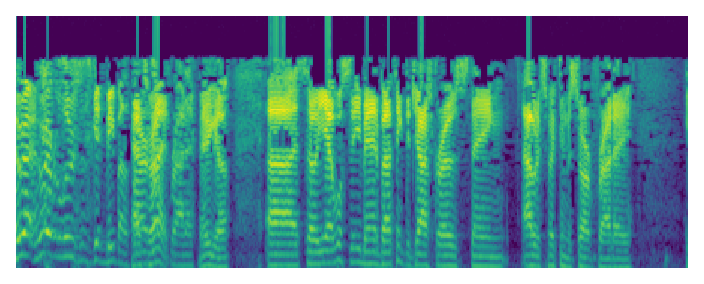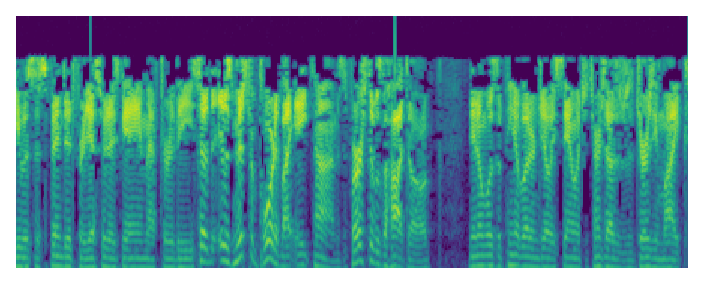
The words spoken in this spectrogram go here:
whoever, whoever loses is getting beat by the That's Pirates right. Friday. There you go. Uh, so yeah, we'll see, man. But I think the Josh Grosz thing, I would expect him to start Friday. He was suspended for yesterday's game after the. So it was misreported like eight times. First, it was a hot dog. Then it was a peanut butter and jelly sandwich. It turns out it was a Jersey Mike's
